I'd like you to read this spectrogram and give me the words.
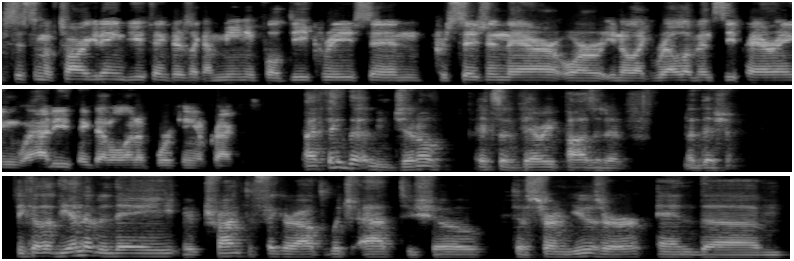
system of targeting? Do you think there's like a meaningful decrease in precision there or, you know, like relevancy pairing? How do you think that'll end up working in practice? I think that in general, it's a very positive addition because at the end of the day, you're trying to figure out which ad to show to a certain user. And um,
